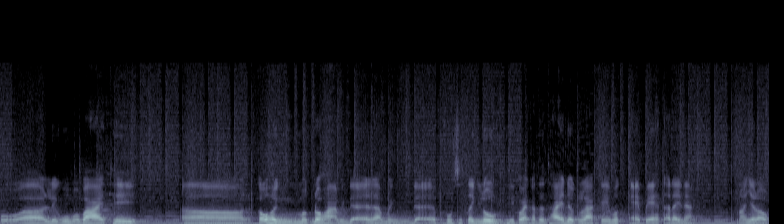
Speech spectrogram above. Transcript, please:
của ờ, Liên Quân Mobile thì uh, cấu hình mức đồ họa mình để là mình để full setting luôn. Thì các bạn có thể thấy được là cái mức FPS ở đây nè nó dao động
